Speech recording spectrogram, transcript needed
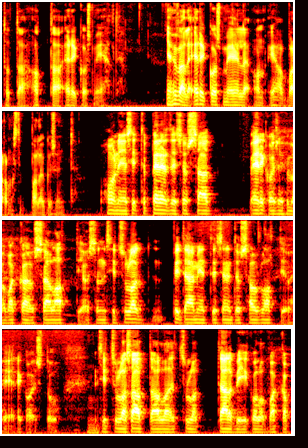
tota, ottaa erikoismieheltä. Ja hyvälle erikoismiehelle on ihan varmasti paljon kysyntää. On, ja sitten periaatteessa, jos sä oot erikoisen hyvä vaikka jossain lattioissa, niin sitten sulla pitää miettiä sen, että jos sä haluat lattioihin erikoistua, hmm. niin sitten sulla saattaa olla, että sulla tällä viikolla on vaikka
